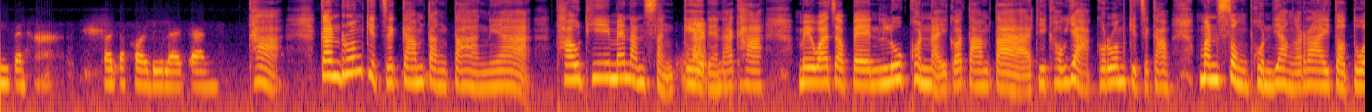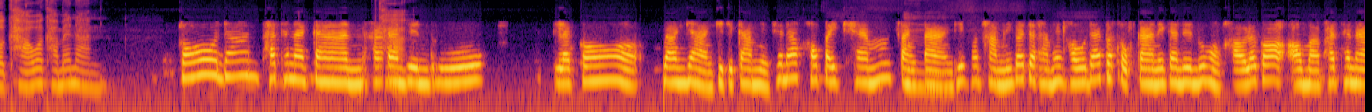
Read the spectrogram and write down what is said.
มีปัญหา ก็จะคอยดูแลกัน ค่ะ การร่วมกิจกรรมต่างๆ เนี่ย เท่าที่แม่นันสังเกตเนี่ยนะคะ ไม่ว่าจะเป็นลูกคนไหนก็ตามแต่ที่เขาอยากร่วมกิจกรรม มันส่งผลอย่างไรต่อตัวเขาอะคะแม่นัน ก็ด้านพัฒนาการนะคะค่ะการเรียนรู้ แล้วก็ บางอย่างกิจกรรมอย่างเช่นว่าเขาไปแคมป์ต่างๆ ที่เขาทำนี่ก็จะทำให้เขาได้ประสบการณ์ในการเรียนรู้ของเขา แล้วก็เอามาพัฒนา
